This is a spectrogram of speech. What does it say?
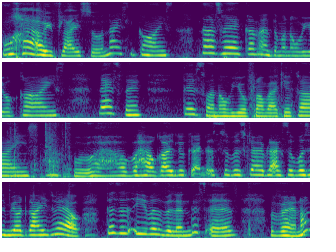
Wow, he flies so nicely, guys. Let's make another one over here, guys. Let's make this one over here from back here, guys. Wow, wow, guys, look at the super scary black super symbiote, guys. Wow, this is evil villain. This is Venom.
